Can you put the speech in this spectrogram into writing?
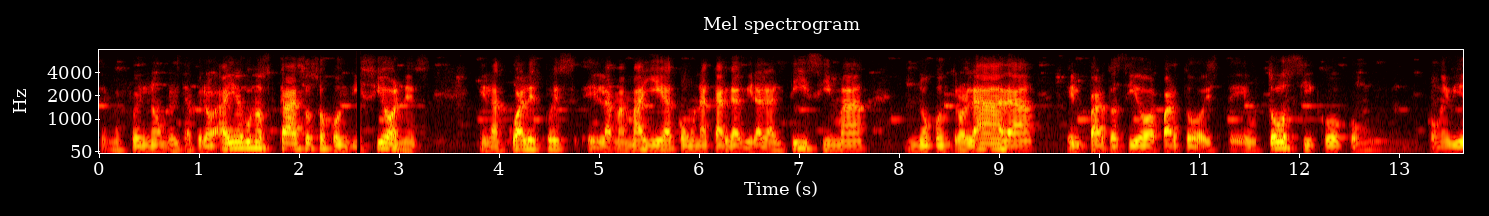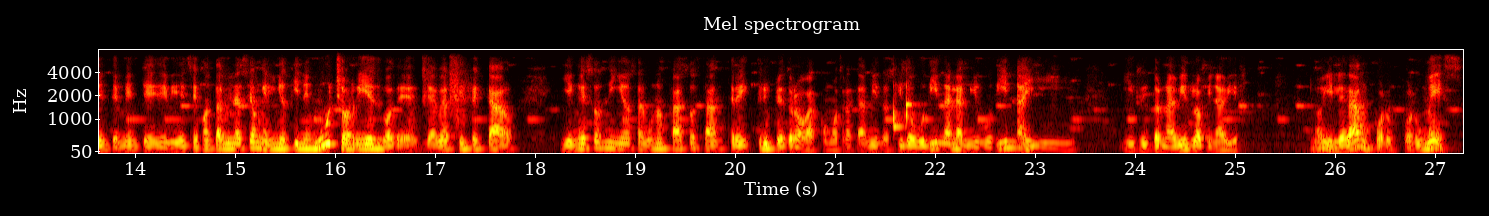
se me fue el nombre ahorita, pero hay algunos casos o condiciones en las cuales pues eh, la mamá llega con una carga viral altísima, no controlada, el parto ha sido parto este, eutóxico, con, con evidentemente evidencia de contaminación, el niño tiene mucho riesgo de, de haberse infectado, y en esos niños, algunos casos, dan tri- triple droga como tratamiento, sidobudina, lamivudina y, y ritonavir, lopinavir, ¿no? Y le dan por, por un mes,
